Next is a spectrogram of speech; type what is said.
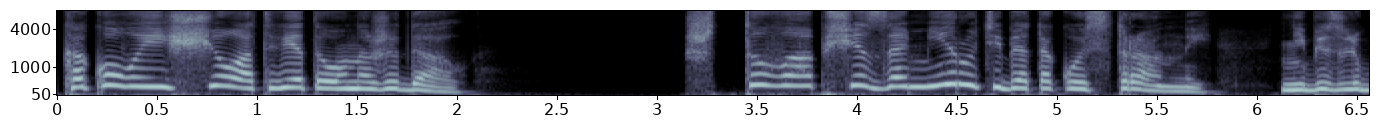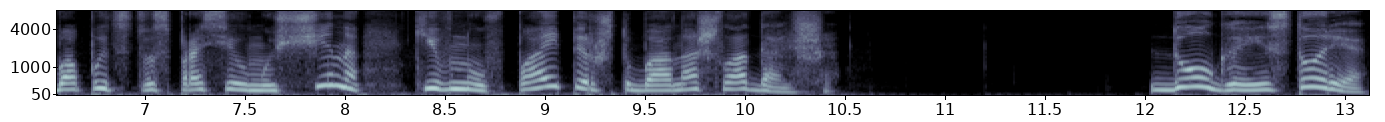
Какого еще ответа он ожидал? «Что вообще за мир у тебя такой странный?» Не без любопытства спросил мужчина, кивнув Пайпер, чтобы она шла дальше. «Долгая история.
